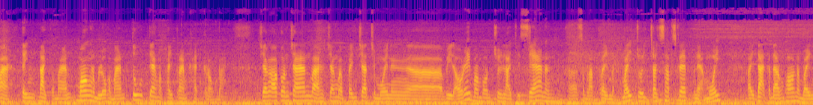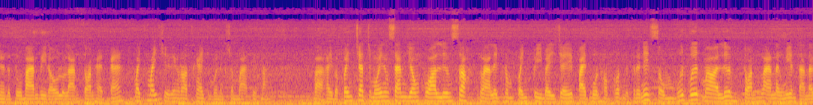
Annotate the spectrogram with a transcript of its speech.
បាទទិញដាច់ប្រហែលម៉ងរំលោះប្រហែលទូទាំង25ខេត្តក្រុងបាទអញ្ចឹងអរគុណច្រើនបាទអញ្ចឹងមកពេញចិត្តជាមួយនឹងវីដេអូនេះបងប្អូនជួយ like ជួយ share និងសម្រាប់ប្រិយមិត្តថ្មីជួយចុច subscribe ម្នាក់មួយហើយដាក់កណ្ដឹងផងដើម្បីនឹងទទួលបានវីដេអូលូឡានតនហេតុការថ្មីថ្មីជារៀងរាល់ថ្ងៃជាមួយនឹងខ្ញុំបាទទៀតបាទ បាទហើយបើពេញចិត្តជាមួយនឹងសាមយ៉ុងពណ៌លឿងស្រស់ផ្លាលេខភ្នំពេញ2 3J 8460គុតមួយគ្រឿងនេះសូមវឺតវឺតមកឲ្យលឿនតន់ឡាននៅមានតែនៅ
